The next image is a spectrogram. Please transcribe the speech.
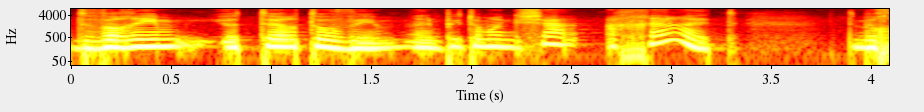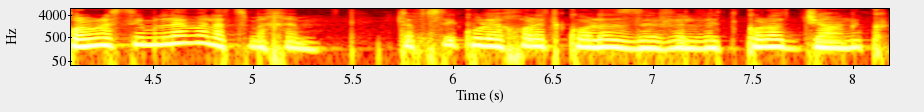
דברים יותר טובים, אני פתאום מרגישה אחרת. אתם יכולים לשים לב על עצמכם. תפסיקו לאכול את כל הזבל ואת כל הג'אנק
